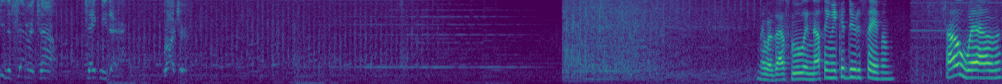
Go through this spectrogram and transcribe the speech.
See the center of town. Take me there. Roger. There was absolutely nothing we could do to save him. Oh well.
